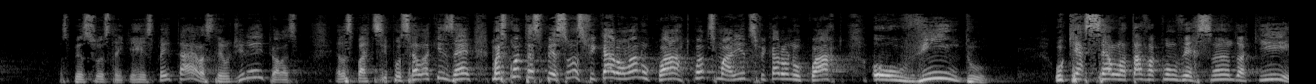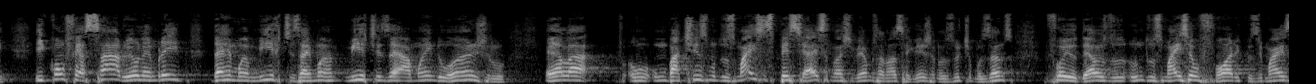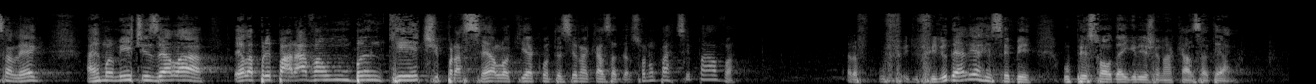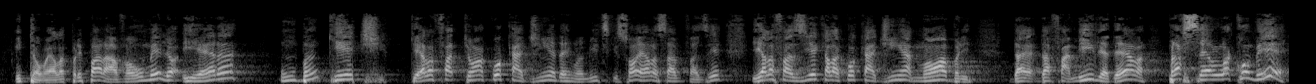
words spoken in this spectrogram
As pessoas têm que respeitar, elas têm o direito, elas, elas participam se elas quiserem. Mas quantas pessoas ficaram lá no quarto? Quantos maridos ficaram no quarto ouvindo o que a célula estava conversando aqui e confessaram? Eu lembrei da irmã Mirtes, a irmã Mirtes é a mãe do Ângelo. Ela um batismo dos mais especiais que nós tivemos na nossa igreja nos últimos anos foi o dela, um dos mais eufóricos e mais alegres. A irmã Mirtes, ela, ela preparava um banquete para a célula que ia acontecer na casa dela, só não participava. Era, o filho dela ia receber o pessoal da igreja na casa dela. Então ela preparava o melhor, e era um banquete que ela tinha uma cocadinha da irmã Mirtes, que só ela sabe fazer, e ela fazia aquela cocadinha nobre, da, da família dela para a célula comer.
